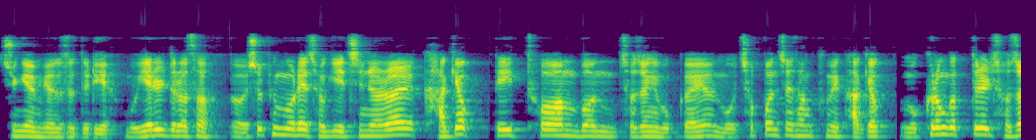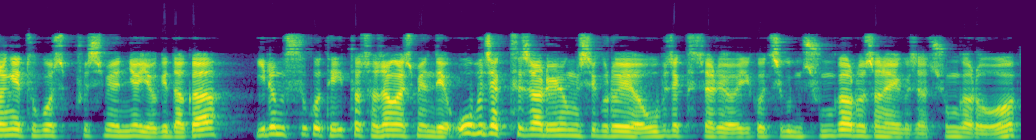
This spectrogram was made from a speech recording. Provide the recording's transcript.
중요한 변수들이에요. 뭐 예를 들어서 어, 쇼핑몰에 저기 진열할 가격 데이터 한번 저장해 볼까요? 뭐 첫 번째 상품의 가격 뭐 그런 것들 저장해 두고 싶으시면요. 여기다가 이름 쓰고 데이터 저장하시면 돼요. 오브젝트 자료 형식으로 해요. 오브젝트 자료. 이거 지금 중괄호잖아요. 그죠? 중괄호.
